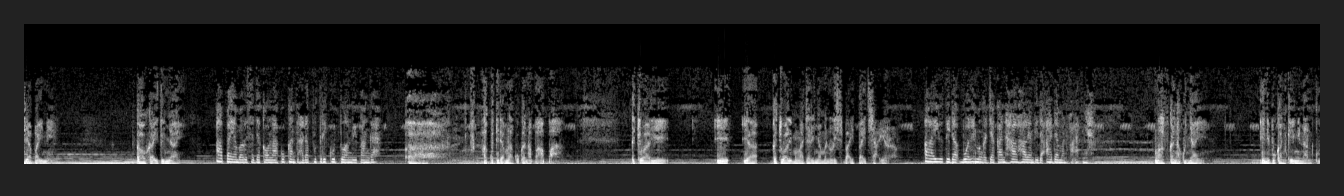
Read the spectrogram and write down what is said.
Siapa ini? Kaukah itu Nyai? Apa yang baru saja kau lakukan terhadap putriku Tuan Dwi Pangga? Uh, aku tidak melakukan apa-apa. Kecuali... I, ya, kecuali mengajarinya menulis bait-bait syair. Ayu tidak boleh mengerjakan hal-hal yang tidak ada manfaatnya. Maafkan aku, Nyai. Ini bukan keinginanku.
